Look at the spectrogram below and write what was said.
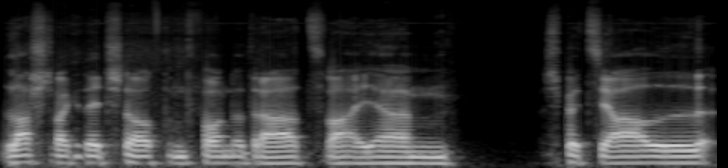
Lastwagen dort steht und vorne dran zwei ähm, Spezial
